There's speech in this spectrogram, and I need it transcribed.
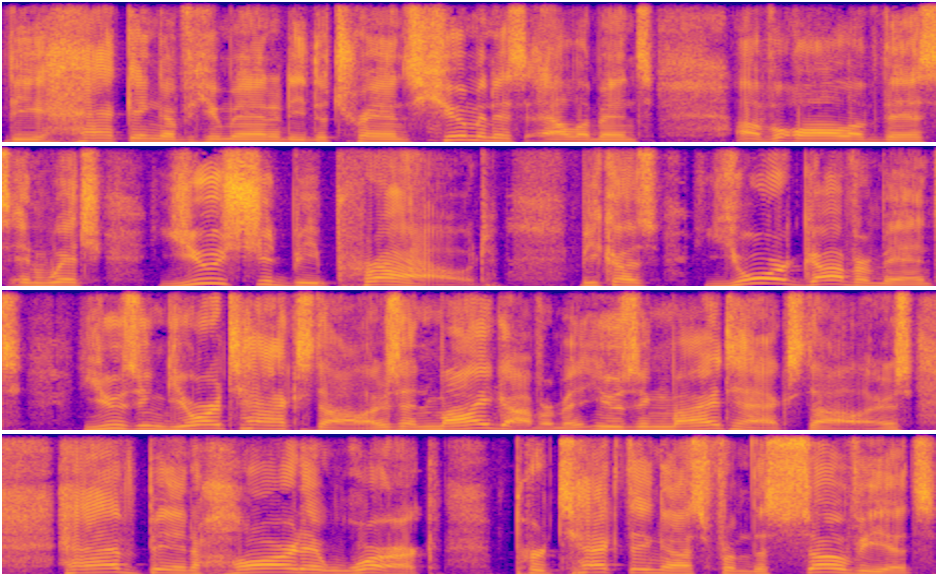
the hacking of humanity, the transhumanist element of all of this, in which you should be proud because your government, using your tax dollars, and my government, using my tax dollars, have been hard at work protecting us from the Soviets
